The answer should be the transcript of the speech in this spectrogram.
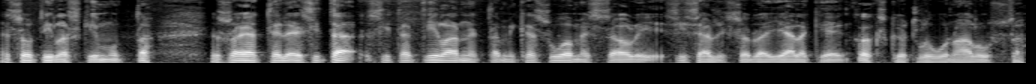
ja sotilaskin, mutta jos ajattelee sitä, sitä tilannetta, mikä Suomessa oli sisällissodan jälkeen 20-luvun alussa,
